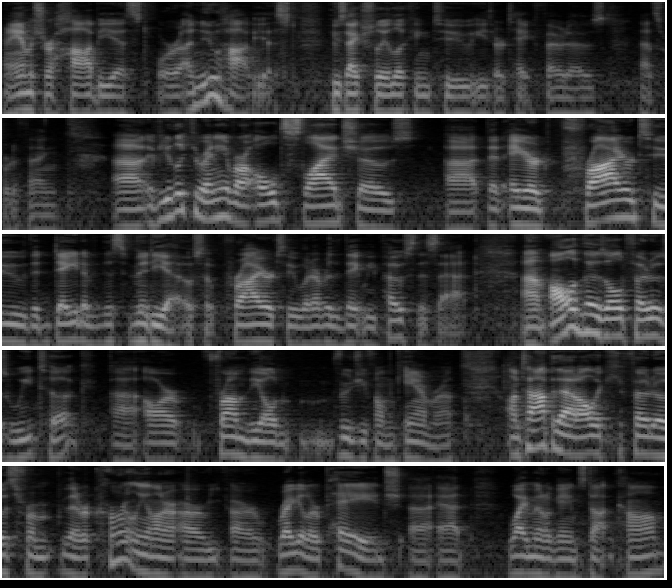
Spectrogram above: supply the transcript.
an amateur hobbyist, or a new hobbyist who's actually looking to either take photos, that sort of thing. Uh, if you look through any of our old slideshows, uh, that aired prior to the date of this video, so prior to whatever the date we post this at. Um, all of those old photos we took uh, are from the old Fujifilm camera. On top of that, all the photos from that are currently on our, our, our regular page uh, at whitemetalgames.com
